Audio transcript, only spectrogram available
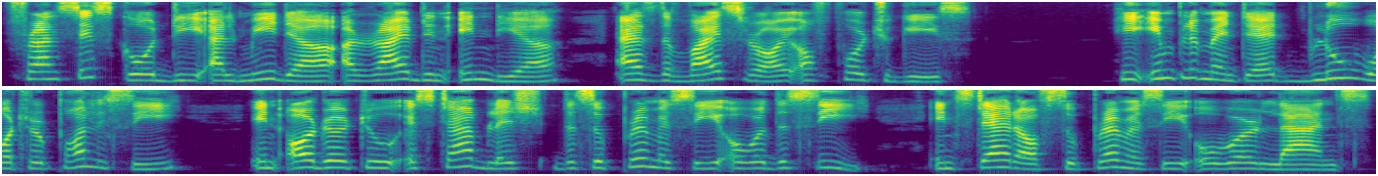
Francisco de Almeida arrived in India as the Viceroy of Portuguese. He implemented blue water policy in order to establish the supremacy over the sea instead of supremacy over lands.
